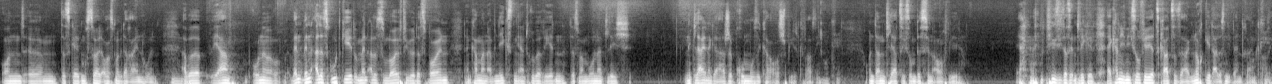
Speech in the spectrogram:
Und ähm, das Geld musst du halt auch erstmal wieder reinholen. Mhm. Aber ja, ohne, wenn, wenn alles gut geht und wenn alles so läuft, wie wir das wollen, dann kann man ab nächsten Jahr drüber reden, dass man monatlich eine kleine Gage pro Musiker ausspielt quasi. Okay. Und dann klärt sich so ein bisschen auch, wie, ja, wie sich das entwickelt. Da kann ich nicht so viel jetzt gerade zu sagen. Noch geht alles in die Band rein quasi.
